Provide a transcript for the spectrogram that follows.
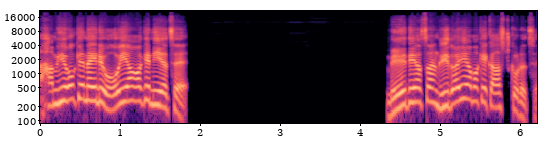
আমি ওকে নেইনি ওই আমাকে নিয়েছে। মেহেদি হাসান হৃদয়ই আমাকে কাস্ট করেছে।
